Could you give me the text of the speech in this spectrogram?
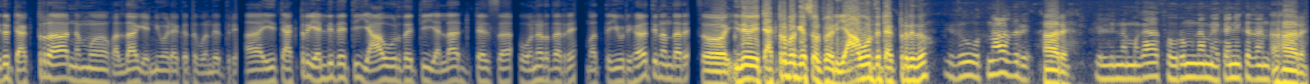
ಇದು ಟ್ಯಾಕ್ಟರ್ ನಮ್ಮ ಹೊಲದಾಗ ಎಣ್ಣೆ ಹೊಡ್ಯಾಕತ್ತ ಬಂದೈತ್ರಿ. ಆ, ಈ ಟ್ರ್ಯಾಕ್ಟರ್ ಎಲ್ಲಿದೈತಿ ಯಾವ ಊರ್ದೈತಿ ಎಲ್ಲಾ ಡೀಟೇಲ್ಸ್ ಓನರ್ ಅದಾರ್ರಿ ಮತ್ತೆ ಇವ್ರು ಹೇಳ್ತೀನಿ ಅಂದಾರೆ ಸೊ ಇದು ಟ್ರ್ಯಾಕ್ಟರ್ ಬಗ್ಗೆ ಸ್ವಲ್ಪ ಹೇಳಿ. ಯಾವ ಊರ್ದು ಟ್ರ್ಯಾಕ್ಟರ್ ಇದು? ಇದು ಉತ್ನಾಳದ್ರಿ ಹಾ ರೀ. ಇಲ್ಲಿ ನಮಗ ಮಗ ಶೋರೂಮ್ನ ಮೆಕ್ಯಾನಿಕ್ ಅದಾನ. ಹಾ ರೀ.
